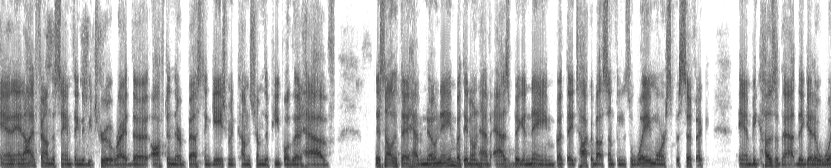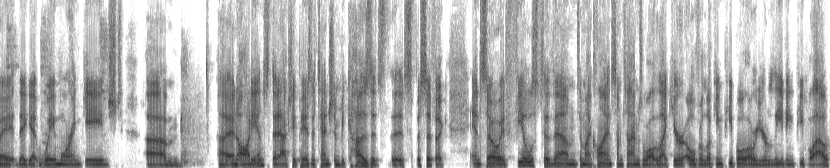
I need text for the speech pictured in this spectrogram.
And, and I found the same thing to be true, right? The, often their best engagement comes from the people that have, it's not that they have no name, but they don't have as big a name, but they talk about something that's way more specific. And because of that, they get a way, they get way more engaged, um, uh, an audience that actually pays attention because it's it's specific. And so it feels to them to my clients sometimes well like you're overlooking people or you're leaving people out.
